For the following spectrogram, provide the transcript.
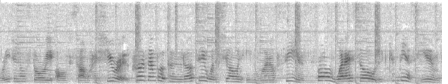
original story of some. For example, Kamurochi was shown in one of scenes. From what I saw, it can be assumed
